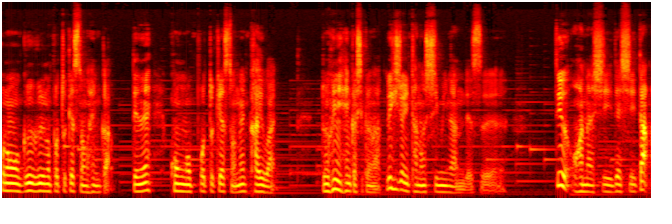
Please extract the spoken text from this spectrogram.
この Google のポッドキャストの変化でね、今後、ポッドキャストのね、界隈、どういうふうに変化していくのか、非常に楽しみなんです。というお話でした。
